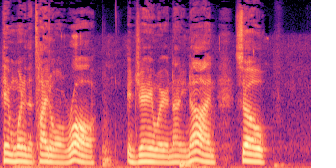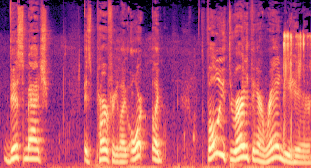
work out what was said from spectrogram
him winning the title on Raw in January of '99. So this match is perfect. Like or like Foley threw everything at Randy here,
